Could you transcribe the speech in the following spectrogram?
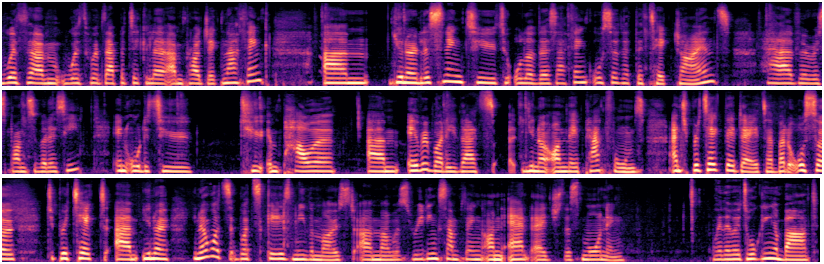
with um with with that particular um project, and I think um you know listening to to all of this, I think also that the tech giants have a responsibility in order to to empower. Um, everybody that's you know on their platforms and to protect their data, but also to protect um, you know you know what's what scares me the most. Um, I was reading something on Ad Age this morning where they were talking about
